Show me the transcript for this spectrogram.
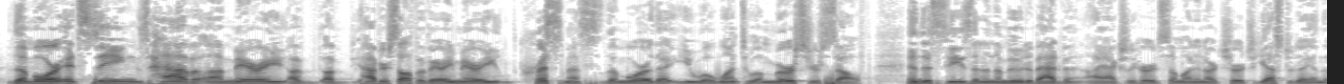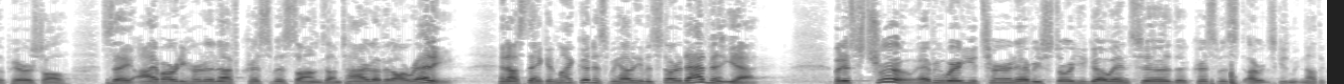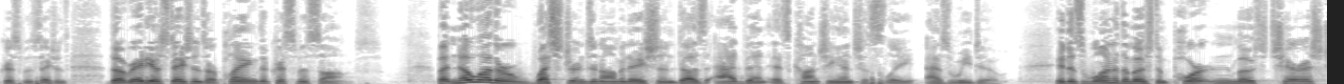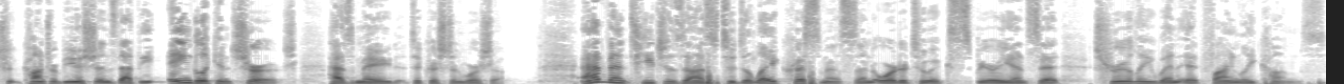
the more it sings, have a merry, have yourself a very merry Christmas, the more that you will want to immerse yourself in the season and the mood of Advent. I actually heard someone in our church yesterday in the parish hall say, I've already heard enough Christmas songs. I'm tired of it already. And I was thinking, my goodness, we haven't even started Advent yet. But it's true. Everywhere you turn, every store you go into, the Christmas, or excuse me, not the Christmas stations, the radio stations are playing the Christmas songs. But no other Western denomination does Advent as conscientiously as we do. It is one of the most important, most cherished contributions that the Anglican Church has made to Christian worship. Advent teaches us to delay Christmas in order to experience it truly when it finally comes.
